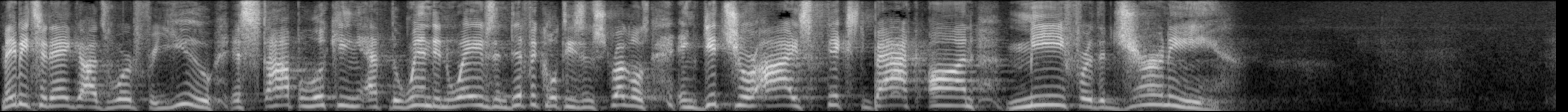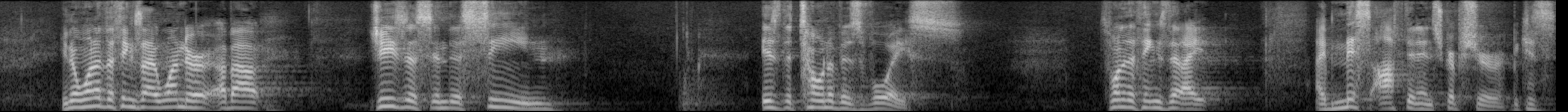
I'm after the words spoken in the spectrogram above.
Maybe today God's word for you is stop looking at the wind and waves and difficulties and struggles and get your eyes fixed back on me for the journey. You know, one of the things I wonder about Jesus in this scene is the tone of his voice. It's one of the things that I, I miss often in scripture because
